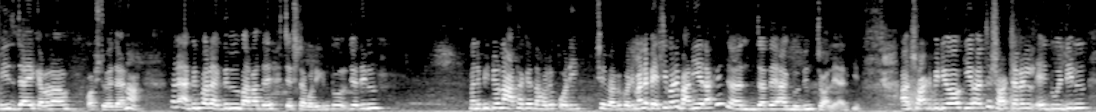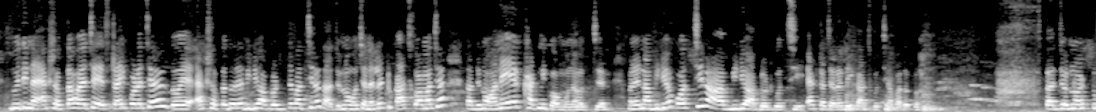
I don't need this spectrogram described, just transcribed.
মিস যায় কেননা কষ্ট হয়ে যায় না। মানে একদিন পর একদিন বানাতে চেষ্টা করি। কিন্তু যেদিন মানে ভিডিও না থাকে তাহলে করি সেইভাবে করি। মানে বেশি করে বানিয়ে রাখি যাতে এক দুদিন চলে আর কি। আর শর্ট ভিডিও কি হয়েছে? শর্ট চ্যানেল এই দুই দিন দুই দিন না, এক সপ্তাহ হয়েছে স্ট্রাইক পড়েছে। তো এক সপ্তাহ ধরে ভিডিও আপলোড দিতে পারছি না, তার জন্য ও চ্যানেলে একটু কাজ কম আছে, তার জন্য অনেক খাটনি কম মনে হচ্ছে। মানে না ভিডিও করছি, না ভিডিও আপলোড করছি, একটা চ্যানেলেই কাজ করছি আপাতত। তার জন্য একটু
